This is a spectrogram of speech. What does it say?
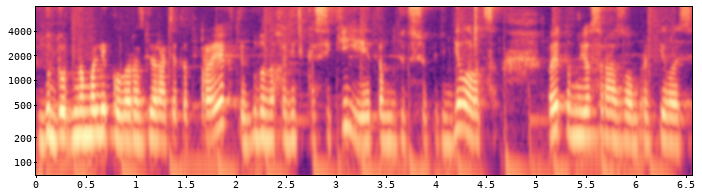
буду на молекулы разбирать этот проект и буду находить косяки, и это будет все переделываться. Поэтому я сразу обратилась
